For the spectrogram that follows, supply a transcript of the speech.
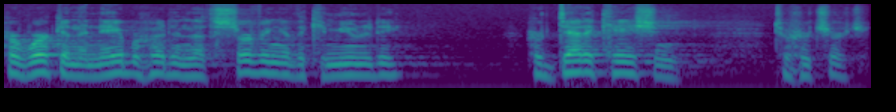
her work in the neighborhood and the serving of the community, her dedication to her church.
